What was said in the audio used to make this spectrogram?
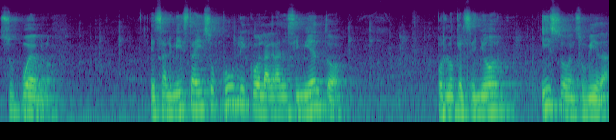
su pueblo. El salmista hizo público el agradecimiento por lo que el Señor hizo en su vida.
